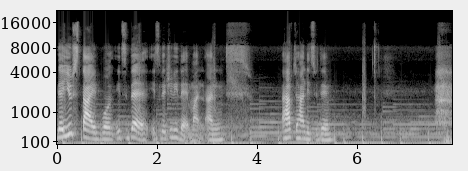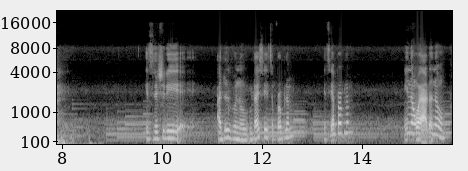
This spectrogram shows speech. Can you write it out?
they use style but it's there it's literally there man and i have to hand it to them it's literally I don't even know. Would I say it's a problem? It's a problem? You know what? I don't know.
